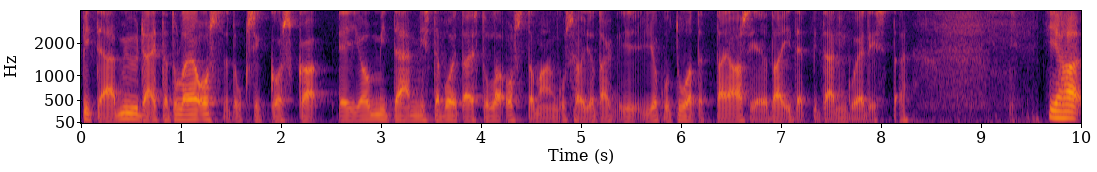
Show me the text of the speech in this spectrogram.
pitää myydä, että tulee ostetuksi, koska ei ole mitään, mistä voitaisiin tulla ostamaan, kun se on jotain, joku tuote tai asia, jota itse pitää niin kuin edistää. Ja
